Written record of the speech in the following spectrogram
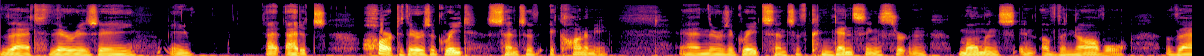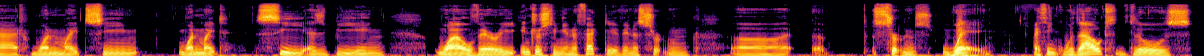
that there is a, a at, at its heart, there is a great sense of economy and there's a great sense of condensing certain moments in, of the novel that one might seem one might see as being while very interesting and effective in a certain uh, certain way. I think without those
